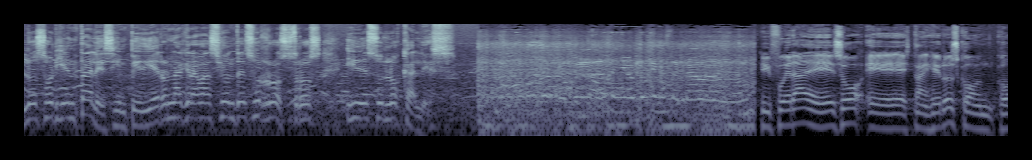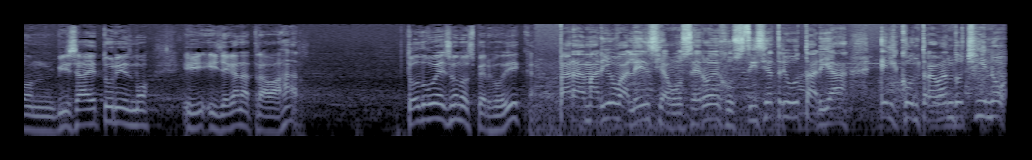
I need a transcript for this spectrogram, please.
Los orientales impidieron la grabación de sus rostros y de sus locales. Y fuera de eso eh, extranjeros con, con, visa de turismo y, y llegan a trabajar. Todo eso nos perjudica. Para Mario Valencia, vocero de Justicia Tributaria, el contrabando chino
